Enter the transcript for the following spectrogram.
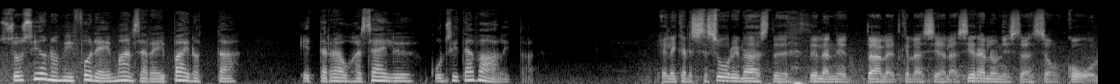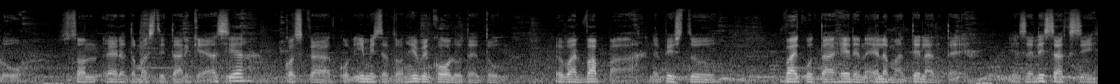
Sosionomi Fonei Mansarei painottaa, että rauha säilyy, kun sitä vaalitaan. Eli se suurin haaste tilanne tällä hetkellä siellä Sierra se on koulu. Se on ehdottomasti tärkeä asia, koska kun ihmiset on hyvin koulutettu, he ovat vapaa, ne pystyy vaikuttamaan heidän elämäntilanteen. Ja sen lisäksi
